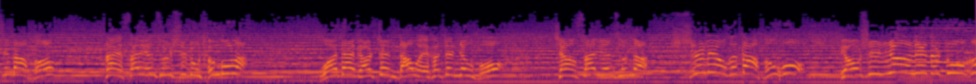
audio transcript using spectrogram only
冬暖式大棚在三元村试种成功了。我代表镇党委和镇政府，向三元村的十六个大棚户表示热烈的祝贺。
